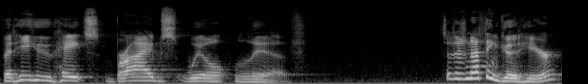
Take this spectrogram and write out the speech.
but he who hates bribes will live. So there's nothing good here.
